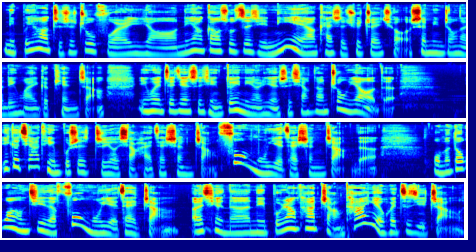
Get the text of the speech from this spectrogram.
你不要只是祝福而已哦，你要告诉自己，你也要开始去追求生命中的另外一个篇章，因为这件事情对你而言是相当重要的。一个家庭不是只有小孩在生长，父母也在生长的。我们都忘记了，父母也在长，而且呢，你不让他长，他也会自己长。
